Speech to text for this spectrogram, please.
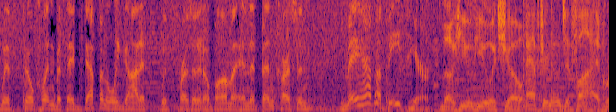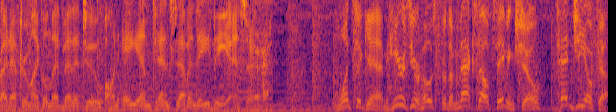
with Bill Clinton, but they definitely got it with President Obama. And that Ben Carson may have a beef here. The Hugh Hewitt Show, afternoons at 5, right after Michael Medved at 2 on AM 1070. The answer. Once again, here's your host for the Max Out Savings Show, Ted Gioka.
